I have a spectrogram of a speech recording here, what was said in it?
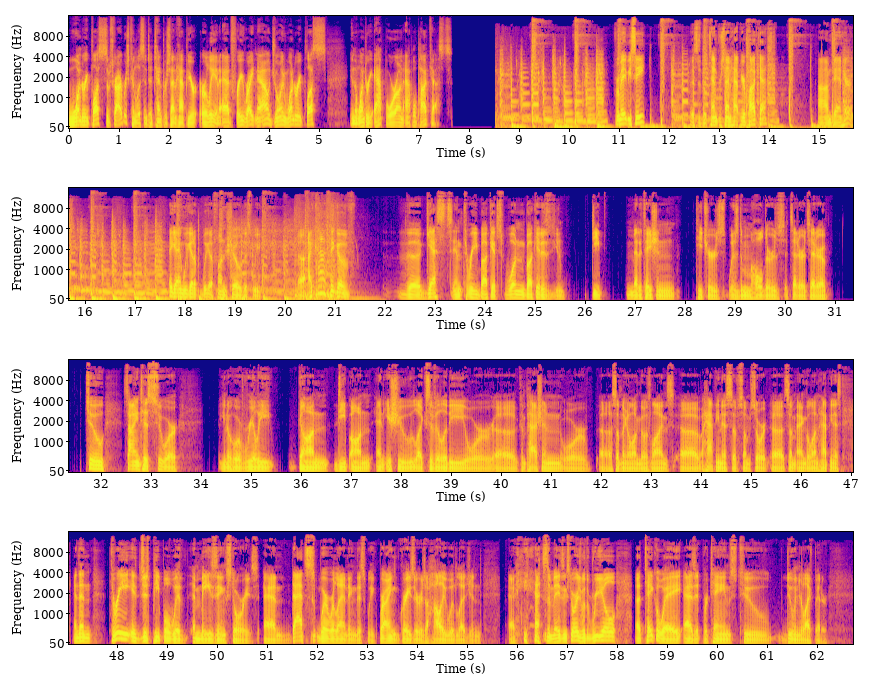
Wondery Plus subscribers can listen to 10% Happier early and ad free right now. Join Wondery Plus in the Wondery app or on Apple Podcasts. From ABC, this is the 10% Happier podcast. I'm Dan Harris. Hey, gang, we got a, we got a fun show this week. Uh, I kind of think of the guests in three buckets. One bucket is you know, deep meditation teachers, wisdom holders, et cetera, et cetera, to scientists who are, you know, who have really gone deep on an issue like civility or uh, compassion or uh, something along those lines, uh, happiness of some sort, uh, some angle on happiness. And then three is just people with amazing stories. And that's where we're landing this week. Brian Grazer is a Hollywood legend and he has amazing stories with real uh, takeaway as it pertains to doing your life better.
